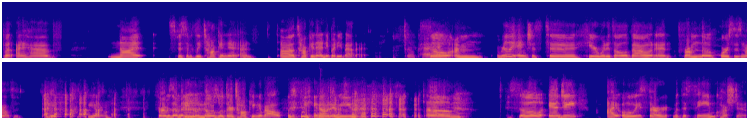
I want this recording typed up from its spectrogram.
but I have not specifically talking to uh, talking to anybody about it. Okay. So I'm really anxious to hear what it's all about and from the horse's mouth, with, you know, from somebody who knows what they're talking about. you know what I mean? um, so Angie, I always start with the same question:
